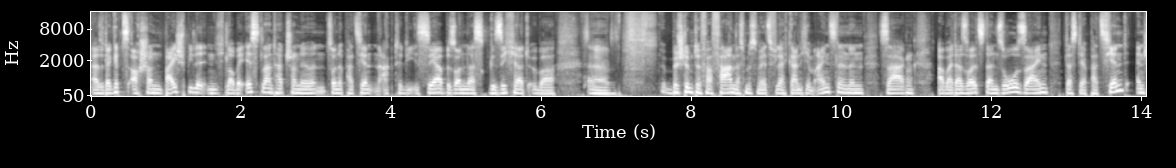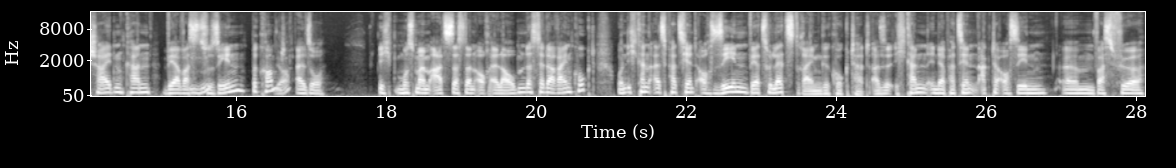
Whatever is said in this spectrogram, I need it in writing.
Also da gibt es auch schon Beispiele, in, ich glaube, Estland hat schon eine, so eine Patientenakte, die ist sehr besonders gesichert über äh, bestimmte Verfahren, das müssen wir jetzt vielleicht gar nicht im Einzelnen sagen, aber da soll es dann so sein, dass der Patient entscheiden kann, wer was zu sehen bekommt. Ja. Also ich muss meinem Arzt das dann auch erlauben, dass der da reinguckt. Und ich kann als Patient auch sehen, wer zuletzt reingeguckt hat. Also ich kann in der Patientenakte auch sehen, ähm, was für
